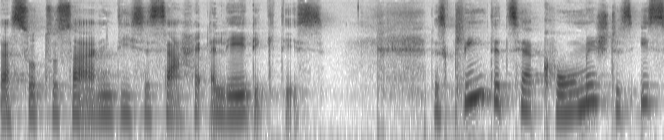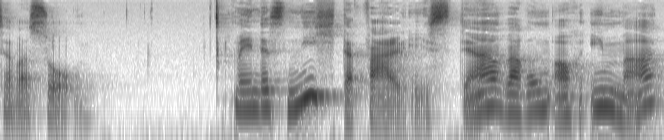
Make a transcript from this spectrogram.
dass sozusagen diese Sache erledigt ist. Das klingt jetzt sehr komisch, das ist aber so. Wenn das nicht der Fall ist, ja, warum auch immer,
